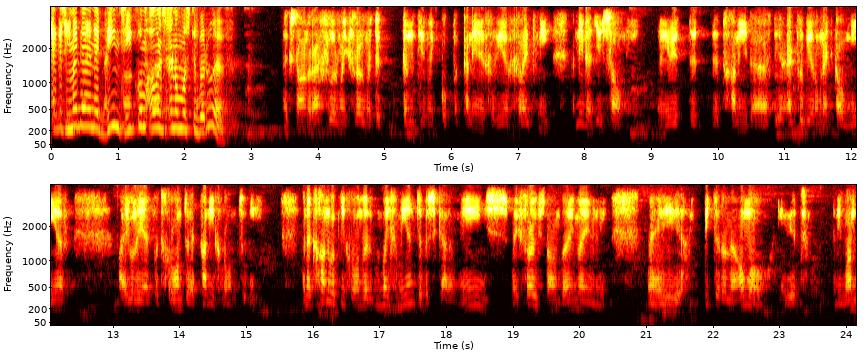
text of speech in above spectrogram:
ek is midde in 'n diens, hier kom ouens in om ons te beroof. Ek staan reg voor my vrou met 'n ding teen my kop. Ek kan nie 'n geweer gryp nie. Nie dat jy sal nie. Jy weet dit dit gaan nie daar. Ek probeer hom net kalmeer. Hy wil hê ek moet grond toe. Ek kan nie grond toe nie. En ek gaan ook nie grond ek moet my gemeente beskerm. Mens, my vrou staan by my en my Pieter hulle almal, jy weet. En die man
